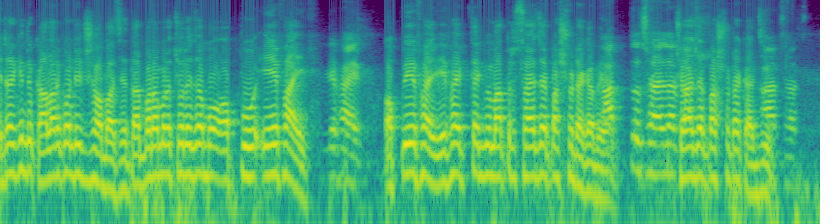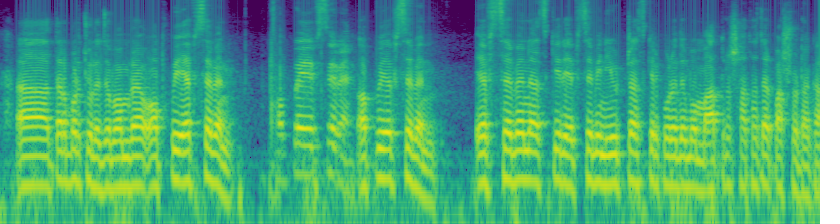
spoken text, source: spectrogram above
এটার কিন্তু কালার কোয়ান্টিটি সব আছে। তারপর আমরা চলে যাব Oppo A five Oppo A five A five থাকবে মাত্র ছয় হাজার পাঁচশো টাকা ছয় হাজার পাঁচশো টাকা জি। আচ্ছা আচ্ছা। তারপর চলে যাব আমরা Oppo F seven Oppo F seven Oppo F seven F seven আজকের এফ সেভেন ইউটা আজকের করে দেবো মাত্র সাত হাজার পাঁচশো টাকা।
